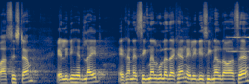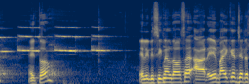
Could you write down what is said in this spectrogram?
পাস সিস্টেম, এলইডি হেডলাইট। এখানে সিগন্যালগুলো দেখেন, এলইডি সিগন্যাল দেওয়া আছে, এই তো। এলইডি সিগন্যাল দেওয়া আছে। আর এই বাইকের যেটা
